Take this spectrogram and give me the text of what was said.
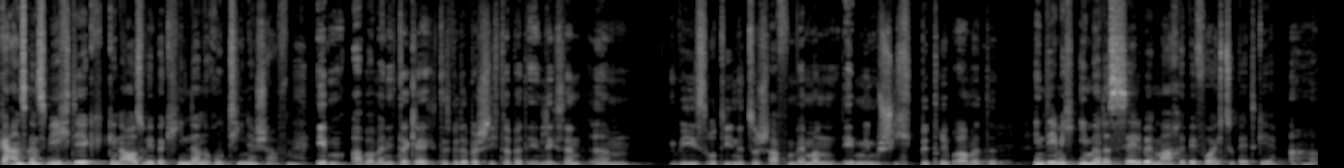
ganz, ganz wichtig, genauso wie bei Kindern, Routine schaffen. Eben, aber wenn ich da gleich, das wird ja bei Schichtarbeit ähnlich sein, ähm, wie ist Routine zu schaffen, wenn man eben im Schichtbetrieb arbeitet? Indem ich immer dasselbe mache, bevor ich zu Bett gehe. Aha.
